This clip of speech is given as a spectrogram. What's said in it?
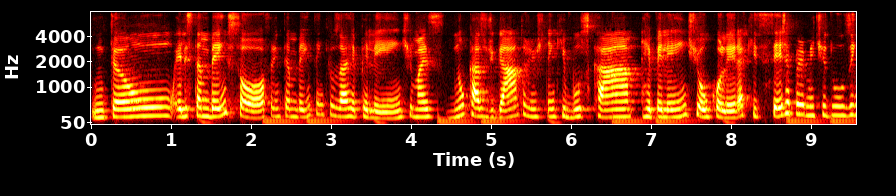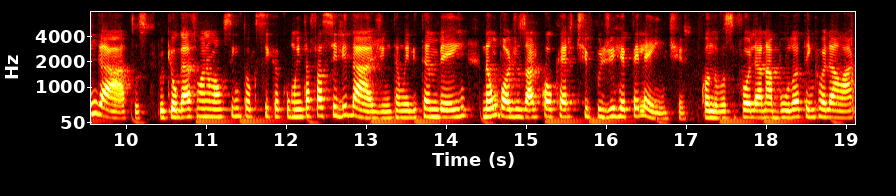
Então, eles também sofrem, também tem que usar repelente, mas no caso de gato, a gente tem que buscar repelente ou coleira que seja permitido o uso em gatos, porque o gato é um animal que se intoxica com muita facilidade, então ele também não pode usar qualquer tipo de repelente. Quando você for olhar na bula, tem que olhar lá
